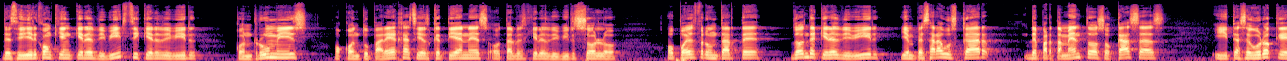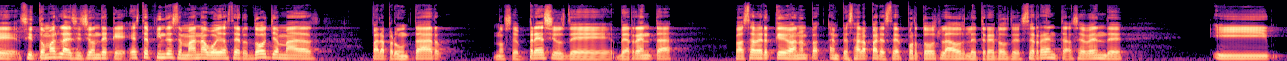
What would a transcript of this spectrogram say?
decidir con quién quieres vivir, si quieres vivir con roomies o con tu pareja, si es que tienes, o tal vez quieres vivir solo. O puedes preguntarte dónde quieres vivir y empezar a buscar departamentos o casas. Y te aseguro que si tomas la decisión de que este fin de semana voy a hacer dos llamadas para preguntar, no sé, precios de, renta, vas a ver que van a empezar a aparecer por todos lados letreros de se renta, se vende. Y,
